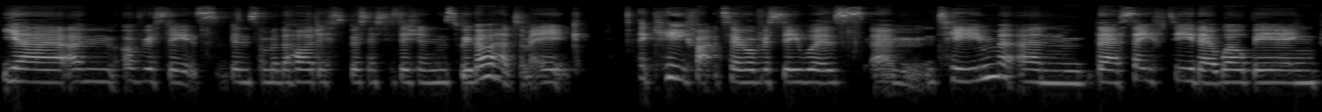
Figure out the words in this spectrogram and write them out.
Yeah, um, obviously, it's been some of the hardest business decisions we've ever had to make. A key factor, obviously, was um, team and their safety, their well-being,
